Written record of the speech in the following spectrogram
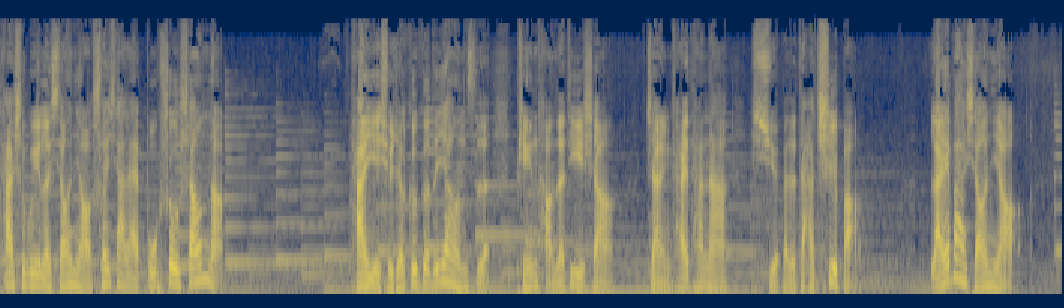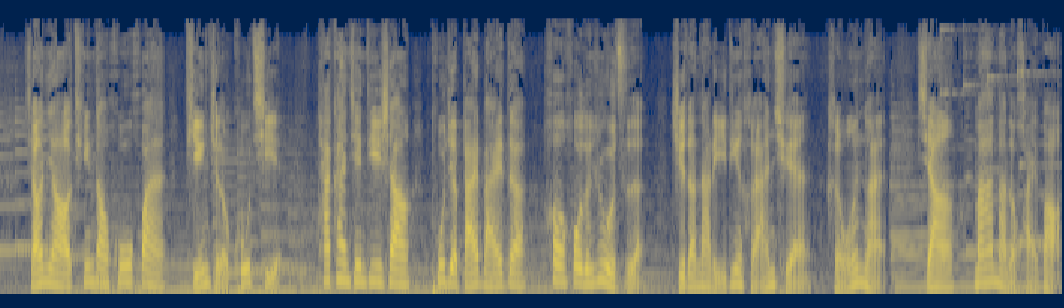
他是为了小鸟摔下来不受伤呢。他也学着哥哥的样子，平躺在地上，展开他那雪白的大翅膀。来吧，小鸟。小鸟听到呼唤，停止了哭泣。它看见地上铺着白白的、厚厚的褥子，知道那里一定很安全、很温暖，像妈妈的怀抱。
